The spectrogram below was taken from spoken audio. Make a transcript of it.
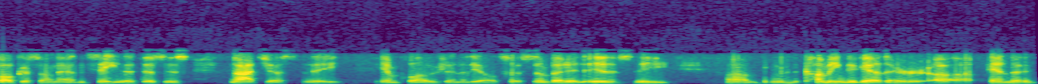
focus on that and see that this is not just the implosion of the old system, but it is the um, coming together uh, and the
